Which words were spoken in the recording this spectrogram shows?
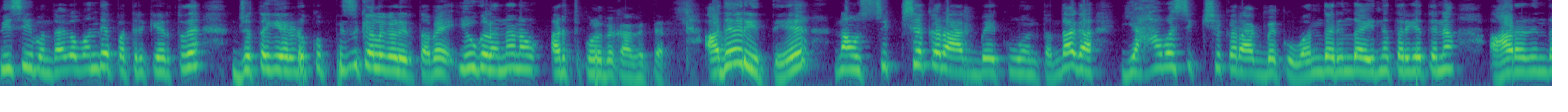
ಪಿ ಸಿ ಬಂದಾಗ ಒಂದೇ ಪತ್ರಿಕೆ ಇರ್ತದೆ, ಜೊತೆಗೆ ಎರಡಕ್ಕೂ ಫಿಸಿಕಲ್ಗಳಿರ್ತವೆ ಇವುಗಳನ್ನು ನಾವು ಅರ್ಥಕೊಳ್ಬೇಕಾಗುತ್ತೆ ಅದೇ ರೀತಿ ನಾವು ಶಿಕ್ಷಕರಾಗಬೇಕು ಅಂತಂದಾಗ ಯಾವ ಶಿಕ್ಷಕರಾಗಬೇಕು? ಒಂದರಿಂದ ಐದನೇ ತರಗತಿನ, ಆರರಿಂದ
